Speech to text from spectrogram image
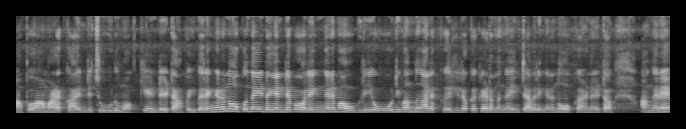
അപ്പോൾ ആ മഴക്കാരിന്റെ ചൂടും ഒക്കെ ഉണ്ട് കേട്ടോ. അപ്പോൾ ഇവരെങ്ങനെ നോക്കുന്ന ഇടയന്റെ പോലെ ഇങ്ങനെ മൗഗ്ലി ഓടി വന്ന് അലക്കല്ലിലൊക്കെ കിടന്നും കഴിഞ്ഞിട്ട് അവരിങ്ങനെ നോക്കുകയാണ് കേട്ടോ. അങ്ങനെ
